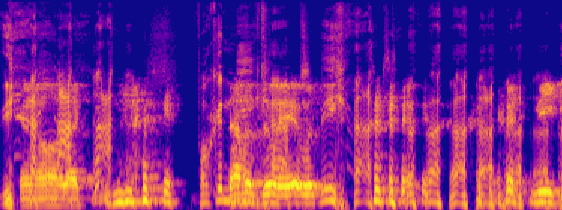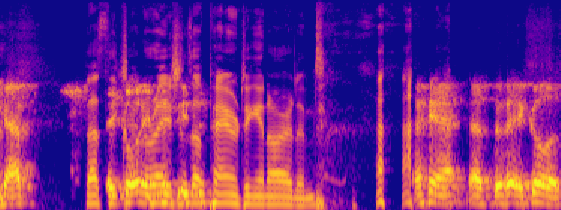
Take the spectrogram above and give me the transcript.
You know, like Fucking that was the way it was. kneecapped. kneecap. That's the It go- it's- generations of parenting in Ireland. yeah, that's the way it goes.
